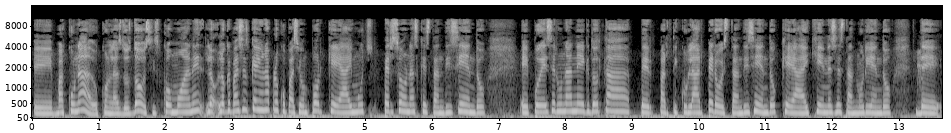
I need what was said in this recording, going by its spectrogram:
eh, vacunado con las dos dosis. Como han, lo, lo que pasa es que hay una preocupación porque hay muchas personas que están diciendo, eh, puede ser una anécdota per- particular, pero están diciendo que hay quienes están muriendo de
